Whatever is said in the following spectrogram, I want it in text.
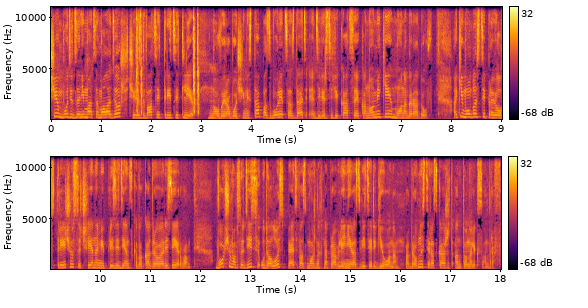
Чем будет заниматься молодежь через 20-30 лет? Новые рабочие места позволят создать диверсификацию экономики моногородов. Аким области провел встречу со членами президентского кадрового резерва. В общем, обсудить удалось пять возможных направлений развития региона. Подробности расскажет Антон Александров.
